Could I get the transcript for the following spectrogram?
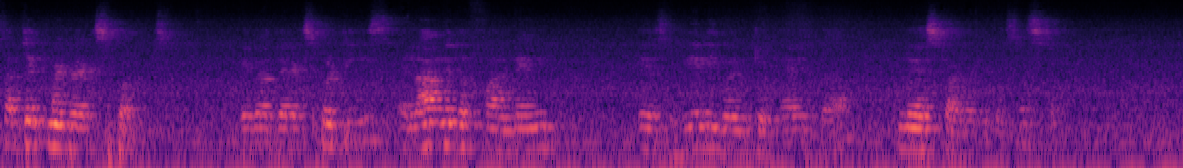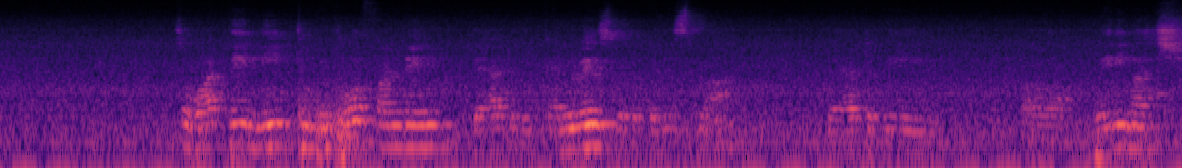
subject matter experts. Because their expertise, along with the funding, is really going to help the new startup ecosystem. So what they need to, before funding, they have to be convinced with the business plan. They have to be uh, very much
